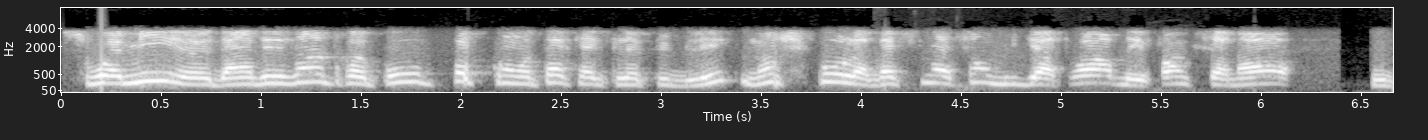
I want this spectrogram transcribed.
soient mis euh, dans des entrepôts, pas de contact avec le public. Moi, je suis pour la vaccination obligatoire des fonctionnaires ou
